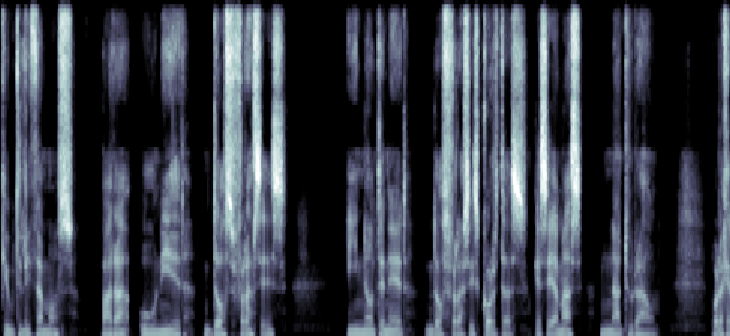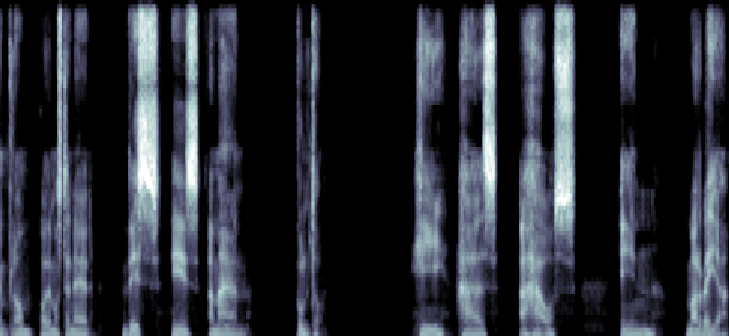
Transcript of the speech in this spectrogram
que utilizamos para unir dos frases y no tener dos frases cortas, que sea más natural. Por ejemplo, podemos tener This is a man. Punto. He has a house in Marbella.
